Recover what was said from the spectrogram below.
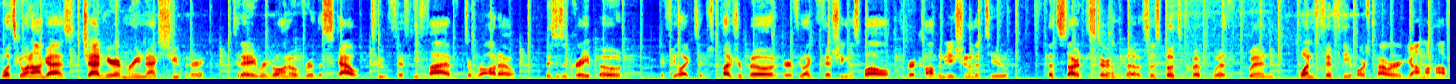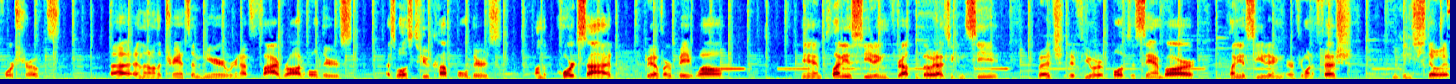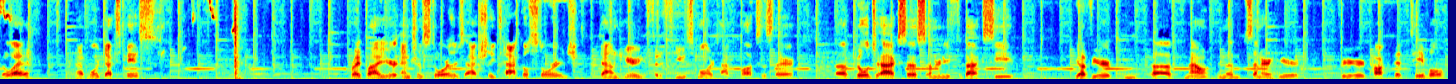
What's going on guys? Chad here at Marine Max Jupiter. Today we're going over the Scout 255 Dorado. This is a great boat if you like to just pleasure boat or if you like fishing as well or a combination of the two. Let's start at the stern of the boat. So this boat's equipped with twin 150 horsepower Yamaha four strokes. Uh, and then on the transom here, we're gonna have five rod holders as well as two cup holders. On the port side, we have our bait well and plenty of seating throughout the boat as you can see, which if you were to pull up to the sandbar, plenty of seating, or if you want to fish, you can stow it away and have more deck space. Right by your entrance door, there's actually tackle storage down here. You can fit a few smaller tackle boxes there. Uh, bilge access underneath the back seat. You have your uh, mount in the center here for your cockpit table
